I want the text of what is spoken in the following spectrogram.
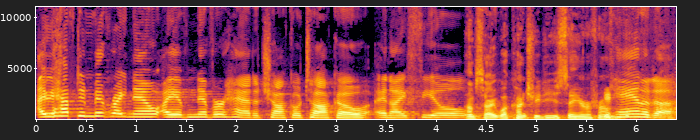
I have to admit, right now, I have never had a Choco Taco, and I feel I'm sorry, what country do you say you're from? Canada.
